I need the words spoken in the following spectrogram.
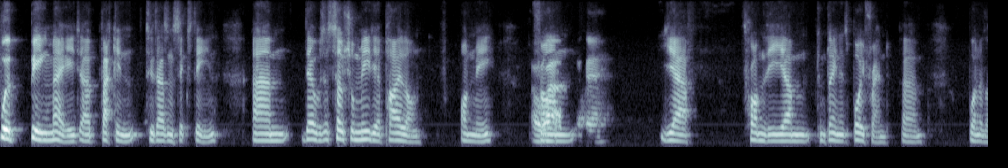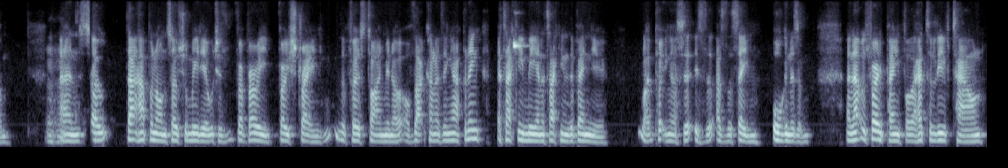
were being made uh, back in 2016, um, there was a social media pylon on me oh, from wow. okay. yeah from the um, complainant's boyfriend, um, one of them, mm-hmm. and so that happened on social media, which is very very strange. The first time you know of that kind of thing happening, attacking me and attacking the venue, like putting us as the, as the same organism, and that was very painful. I had to leave town.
